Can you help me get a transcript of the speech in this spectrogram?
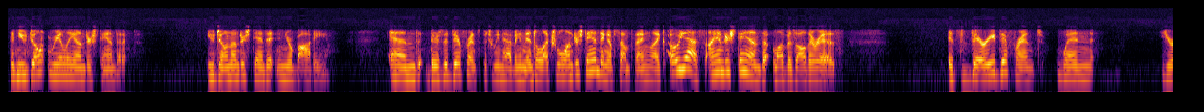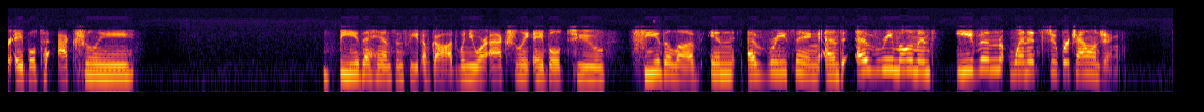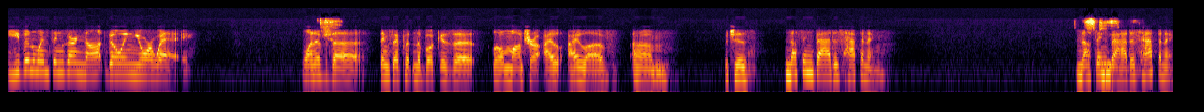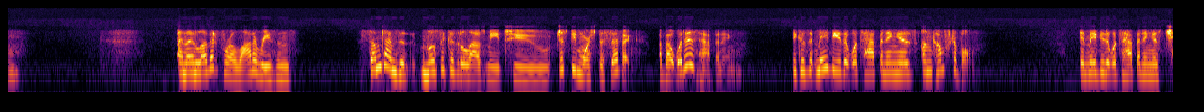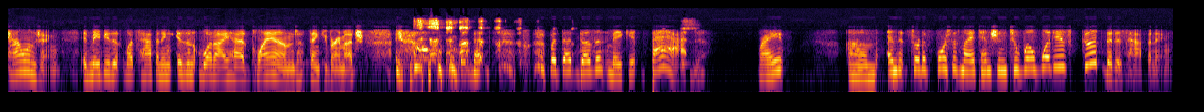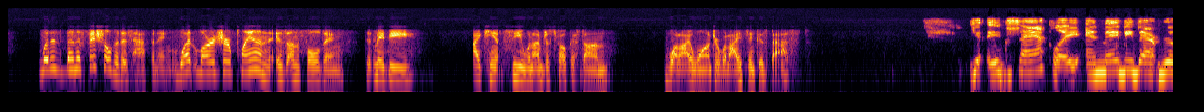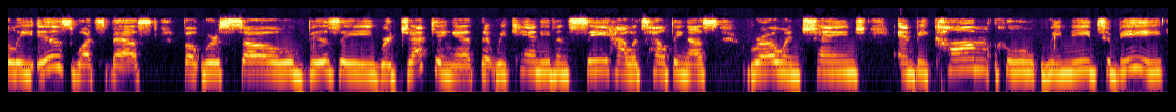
then you don't really understand it. You don't understand it in your body. And there's a difference between having an intellectual understanding of something, like, oh yes, I understand that love is all there is. It's very different when you're able to actually be the hands and feet of God, when you are actually able to see the love in everything and every moment, even when it's super challenging, even when things are not going your way. One of the things I put in the book is a little mantra I, I love, um, which is nothing bad is happening. Nothing bad is happening. And I love it for a lot of reasons. Sometimes, it, mostly because it allows me to just be more specific about what is happening. Because it may be that what's happening is uncomfortable. It may be that what's happening is challenging. It may be that what's happening isn't what I had planned. Thank you very much. but, that, but that doesn't make it bad, right? Um, and it sort of forces my attention to, well, what is good that is happening? What is beneficial that is happening? What larger plan is unfolding that maybe I can't see when I'm just focused on what I want or what I think is best. Yeah, exactly. And maybe that really is what's best, but we're so busy rejecting it that we can't even see how it's helping us grow and change and become who we need to be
